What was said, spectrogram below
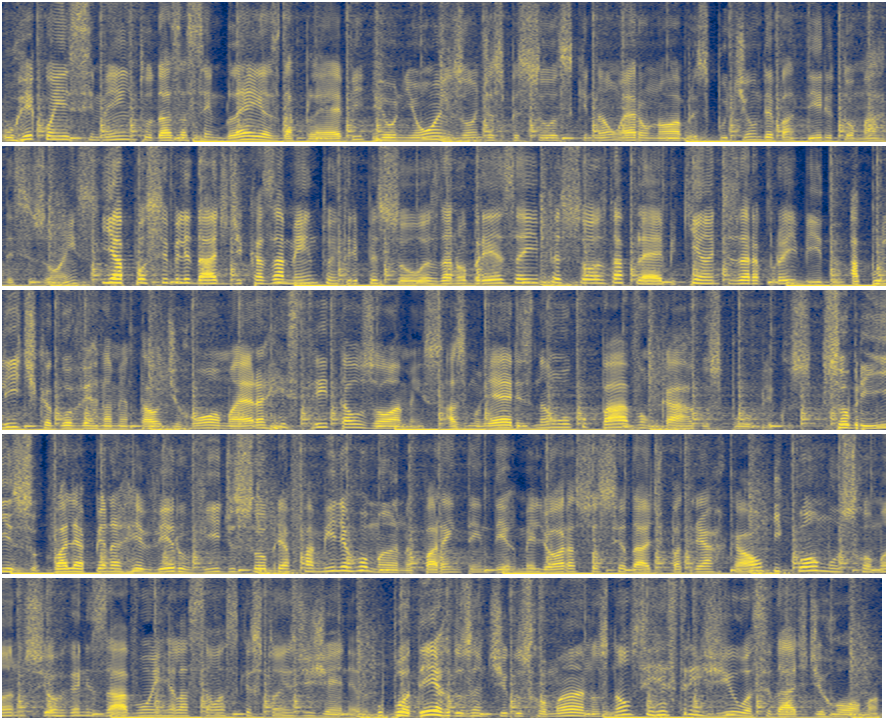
o reconhecimento das assembleias da plebe, reuniões onde as pessoas que não eram nobres podiam debater e tomar decisões, e a possibilidade de casamento entre pessoas da nobreza e pessoas da plebe, que antes era proibido. A política governamental de Roma era restrita aos homens, as mulheres não ocupavam cargos públicos. Sobre isso, vale a pena rever o vídeo sobre a família romana para entender melhor a sociedade patriarcal e como os romanos se organizavam em relação às questões de gênero. O poder dos antigos romanos não se restringiu à cidade de Roma.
